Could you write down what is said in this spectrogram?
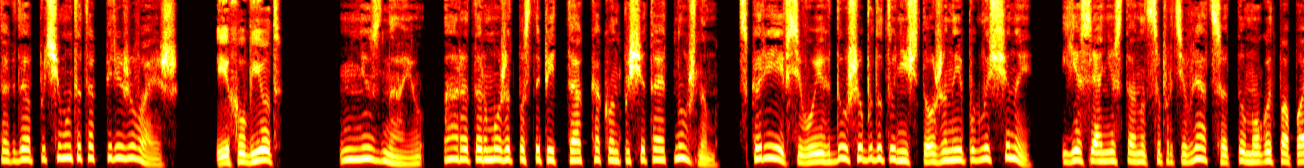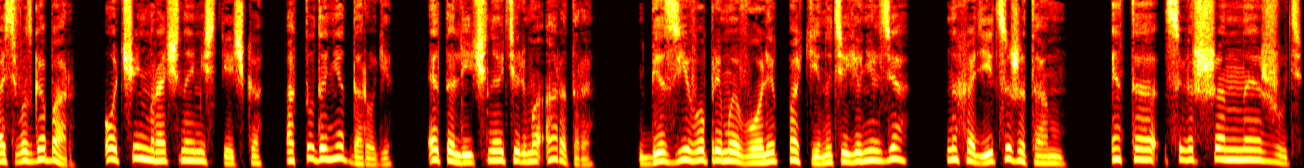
«Тогда почему ты так переживаешь? Их убьют?» «Не знаю. Аратор может поступить так, как он посчитает нужным. Скорее всего, их души будут уничтожены и поглощены. Если они станут сопротивляться, то могут попасть в Азгабар. Очень мрачное местечко. Оттуда нет дороги. Это личная тюрьма Аратора. Без его прямой воли покинуть ее нельзя. Находиться же там — это совершенная жуть.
